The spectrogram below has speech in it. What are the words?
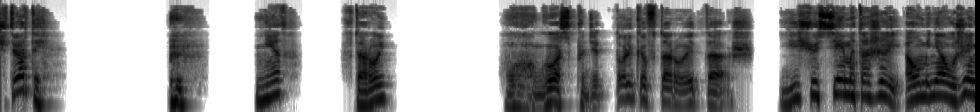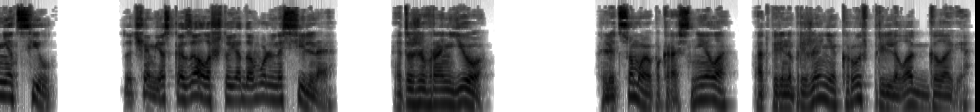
Четвертый? Нет, второй. О, господи, только второй этаж. Еще семь этажей, а у меня уже нет сил. Зачем я сказала, что я довольно сильная? Это же вранье. Лицо мое покраснело, от перенапряжения кровь прилила к голове.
